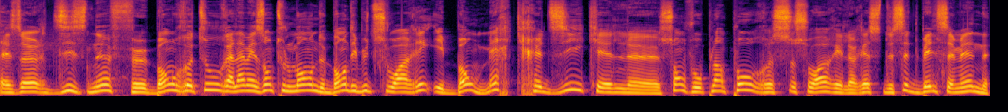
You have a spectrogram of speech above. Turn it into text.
16h19, bon retour à la maison tout le monde, bon début de soirée et bon mercredi. Quels euh, sont vos plans pour ce soir et le reste de cette belle semaine?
